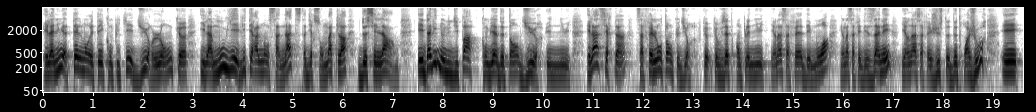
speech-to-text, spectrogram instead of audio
et la nuit a tellement été compliquée, dure, longue, qu'il a mouillé littéralement sa natte, c'est-à-dire son matelas, de ses larmes. Et David ne nous dit pas combien de temps dure une nuit. Et là, certains, ça fait longtemps que, que, vous êtes en pleine nuit. Il y en a, ça fait des mois, il y en a, ça fait des années, il y en a, ça fait juste deux, trois jours. Et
